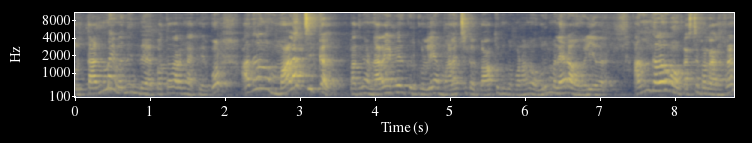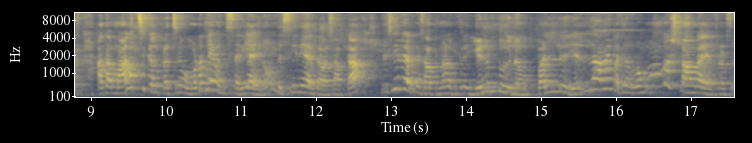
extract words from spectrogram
ஒரு தன்மை வந்து இந்த கொத்தவரங்காய்க்கு இருக்கும். அதெல்லாம் மலச்சிக்கல். பார்த்தீங்கன்னா நிறைய பேருக்கு இருக்கும் இல்லையா மலச்சிக்கல். பாத்ரூமுக்கு போனாங்க ஒரு மணி நேரம் அவங்க வெளியே வர. அந்த அளவுக்கு அவங்க கஷ்டப்படுறாங்க ஃப்ரெண்ட்ஸ் அந்த மலச்சிக்கல் பிரச்சனை உடனே வந்து சரியாயிடும் இந்த சீனியருக்காவை சாப்பிட்டா இந்த சீனியருக்கை சாப்பிட்றதுனால பார்த்தீங்கன்னா எலும்பு நம்ம பல்லு எல்லாமே பார்த்தீங்கன்னா ரொம்ப ஸ்ட்ராங் ஆயிடும் ஃப்ரெண்ட்ஸ்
